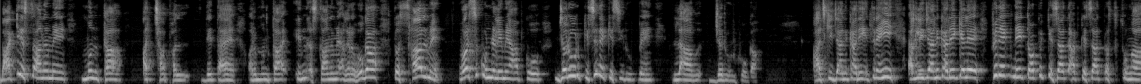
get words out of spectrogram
बाकी स्थानों में मुंथा अच्छा फल देता है और मुंथा इन स्थानों में अगर होगा तो साल में, वर्ष कुंडली में आपको ज़रूर किसी न किसी रूप में लाभ ज़रूर होगा। आज की जानकारी इतने ही। अगली जानकारी के लिए फिर एक नए टॉपिक के साथ आपके साथ प्रस्तुत होगा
